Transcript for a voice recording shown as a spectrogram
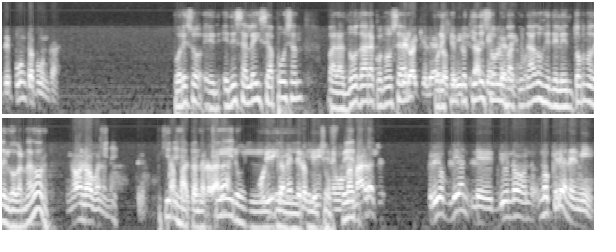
de punta a punta. por eso en, en esa ley se apoyan para no dar a conocer, por ejemplo, quiénes son los vacunados en el entorno del gobernador. No, no, bueno, ¿Quién es- quién es el peluquero, el- Jurídicamente el- lo que el dicen es un chofer? mamarracho. Pero yo, lean, le, yo no, no, no crean en mí.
